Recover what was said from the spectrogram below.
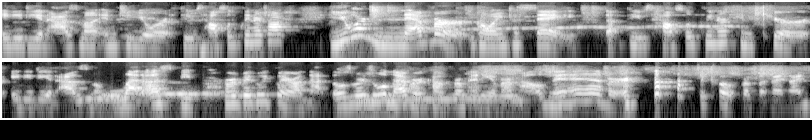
ADD and asthma into your Thieves Household Cleaner talk, you are never going to say that Thieves Household Cleaner can cure ADD and asthma. Let us be perfectly clear on that. Those words will never come from any of our mouths. Never. to quote Brooklyn Nine-Nine.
